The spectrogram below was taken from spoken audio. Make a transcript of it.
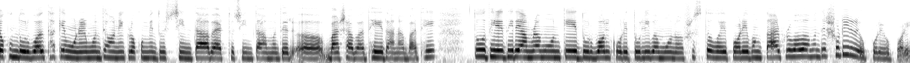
যখন দুর্বল থাকে, মনের মধ্যে অনেক রকমের দুশ্চিন্তা, ব্যর্থ চিন্তা আমাদের বাসা বাঁধে, দানা বাঁধে। তো ধীরে ধীরে আমরা মনকে দুর্বল করে তুলি বা মন অসুস্থ হয়ে পড়ে এবং তার প্রভাব আমাদের শরীরের উপরেও পড়ে।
